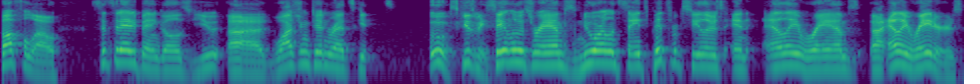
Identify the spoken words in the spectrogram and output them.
Buffalo, Cincinnati Bengals, U- uh, Washington Redskins, ooh, excuse me, St. Louis Rams, New Orleans Saints, Pittsburgh Steelers, and LA Rams, uh, LA Raiders,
